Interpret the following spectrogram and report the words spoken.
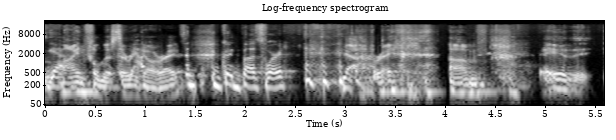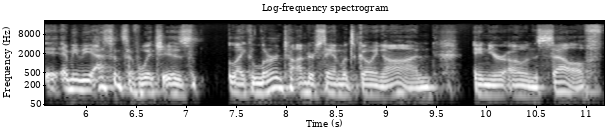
Yeah. Mindfulness. There yeah. we go right? It's a good buzzword. Yeah right. Um, it, it, i mean the essence of which is like learn to understand what's going on in your own self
